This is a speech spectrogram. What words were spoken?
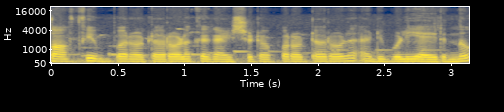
കോഫിയും പൊറോട്ടോ റോളൊക്കെ കഴിച്ചിട്ടോ. പൊറോട്ടോ റോൾ അടിപൊളിയായിരുന്നു.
